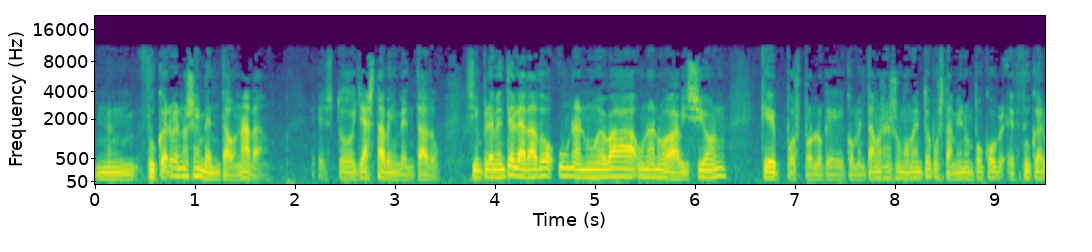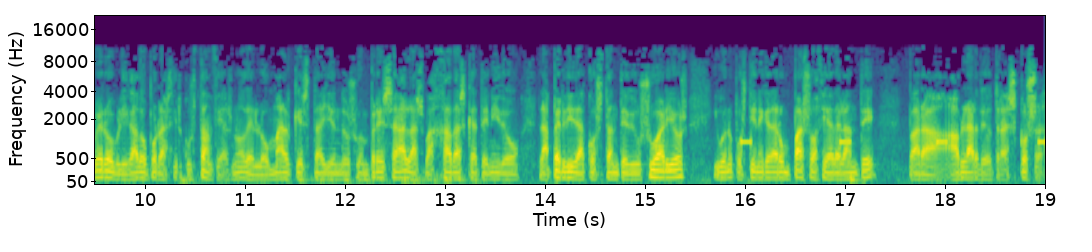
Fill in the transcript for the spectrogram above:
Mm, Zuckerberg no se ha inventado nada. Esto ya estaba inventado. Simplemente le ha dado una nueva, una nueva visión que, pues por lo que comentamos en su momento, pues también un poco Zuckerberg obligado por las circunstancias, ¿no? De lo mal que está yendo su empresa, las bajadas que ha tenido, la pérdida constante de usuarios y bueno, pues tiene que dar un paso hacia adelante para hablar de otras cosas.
